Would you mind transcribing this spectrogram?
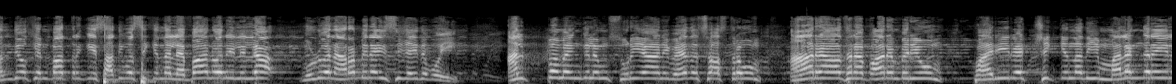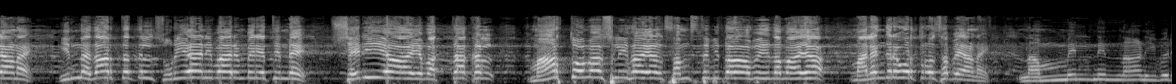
അന്ത്യോക്യൻ പാത്രക്കീസ് അധിവസിക്കുന്ന ലെബാനോനിലില്ല. മുഴുവൻ അറബിനൈസ് ചെയ്തു പോയി. അല്പമെങ്കിലും സുറിയാനി വേദശാസ്ത്രവും ആരാധന പാരമ്പര്യവും പരിരക്ഷിക്കുന്നത് ഈ മലങ്കരയിലാണ്. ഇന്ന് യഥാർത്ഥത്തിൽ സുറിയാനി പാരമ്പര്യത്തിന്റെ ശരിയായ വക്താക്കൾ മാർത്തോമാശ്ലിഹായാൽ സംസ്ഥിതമായ മലങ്കര ഓർത്തഡോക്സ് സഭയാണ്. നമ്മിൽ നിന്നാണ് ഇവർ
